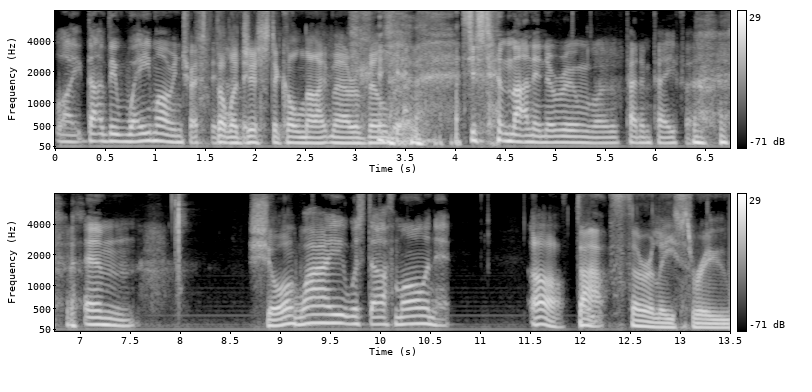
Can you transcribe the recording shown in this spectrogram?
Like that'd be way more interesting. The I think. logistical nightmare of building. it. It's just a man in a room with a pen and paper. um, Sure. why was Darth Maul in it? Oh, that thoroughly threw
